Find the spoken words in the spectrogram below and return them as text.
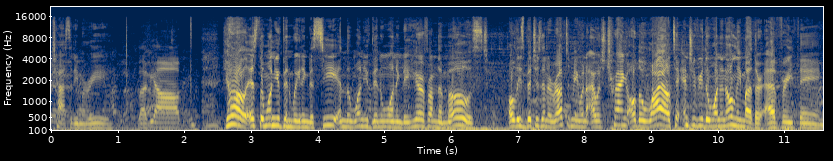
Chasity Marie. Love y'all. Y'all, it's the one you've been waiting to see and the one you've been wanting to hear from the most. All these bitches interrupted me when I was trying all the while to interview the one and only mother everything.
